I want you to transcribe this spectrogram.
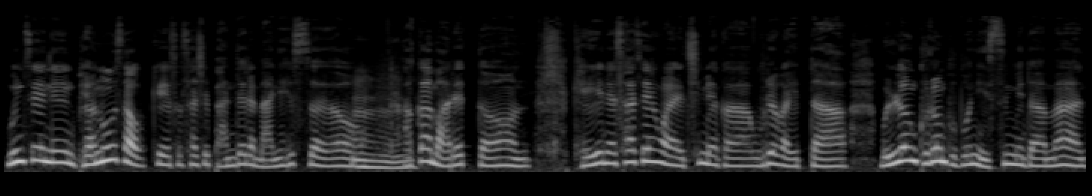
문제는 변호사 업계에서 사실 반대를 많이 했어요. 음. 아까 말했던 개인의 사생활 침해가 우려가 있다. 물론 그런 부분이 있습니다만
